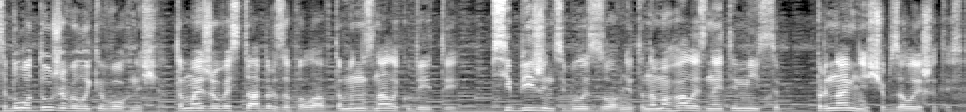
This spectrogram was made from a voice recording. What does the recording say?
Це було дуже велике вогнище. Та майже увесь табір запалав, та ми не знали, куди йти. Всі біженці були ззовні та намагались знайти місце, принаймні, щоб залишитись.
